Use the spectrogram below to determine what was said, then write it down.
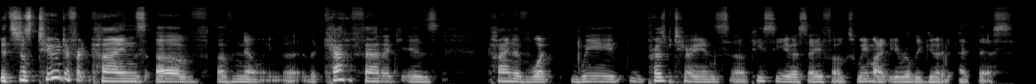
it's just two different kinds of of knowing. The, the cataphatic is kind of what we Presbyterians, uh, PCUSA folks, we might be really good at this.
